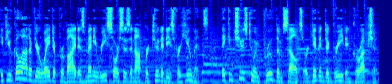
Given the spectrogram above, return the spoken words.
If you go out of your way to provide as many resources and opportunities for humans, they can choose to improve themselves or give in to greed and corruption.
